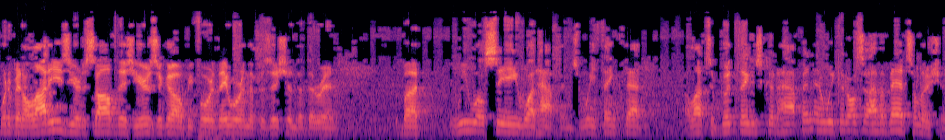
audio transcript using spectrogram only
Would have been a lot easier to solve this years ago before they were in the position that they're in. But we will see what happens. We think that lots of good things could happen, and we could also have a bad solution.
